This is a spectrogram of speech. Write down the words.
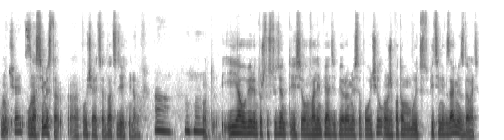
ну, получается? Ну, у нас семестр э, получается 29 миллионов. А, угу. вот. И я уверен, то, что студент, если он в Олимпиаде первое место получил, он же потом будет вступительный экзамен сдавать,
